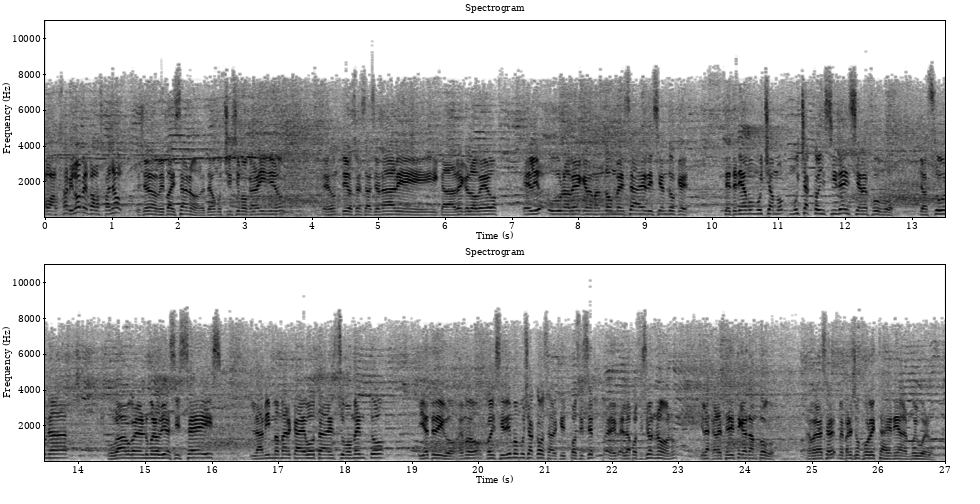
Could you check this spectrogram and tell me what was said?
o el Javi López de l'Espanyol. Sí, mi paisano, le tengo muchísimo cariño, es un tío sensacional y, cada vez que lo veo, él hubo una vez que me mandó un mensaje diciendo que, teníamos mucha, mo- muchas coincidencias en el fútbol. De Osuna, jugaba con el número 16, la misma marca de bota en su momento, y ya te digo, coincidimos en muchas cosas, eh, en la posición no, ¿no? Y las características tampoco. Me parece un futbolista genial, muy bueno.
